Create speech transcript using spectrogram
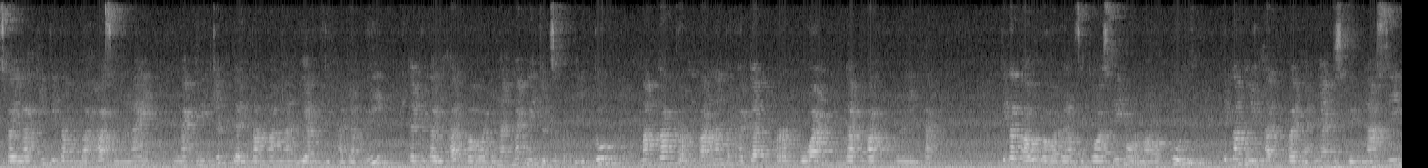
sekali lagi kita membahas mengenai magnitude dari tantangan yang dihadapi dan kita lihat bahwa dengan magnitude seperti itu maka kerentanan terhadap perempuan dapat meningkat. Kita tahu bahwa dalam situasi normal pun kita melihat banyaknya diskriminasi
